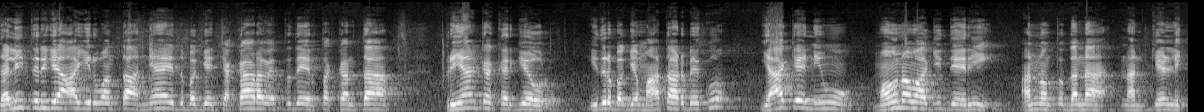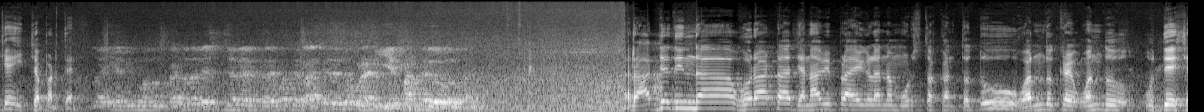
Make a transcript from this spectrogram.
ದಲಿತರಿಗೆ ಆಗಿರುವಂಥ ಅನ್ಯಾಯದ ಬಗ್ಗೆ ಚಕಾರವೆತ್ತದೇ ಇರತಕ್ಕಂಥ ಪ್ರಿಯಾಂಕ ಖರ್ಗೆ ಅವರು ಇದ್ರ ಬಗ್ಗೆ ಮಾತಾಡಬೇಕು. ಯಾಕೆ ನೀವು ಮೌನವಾಗಿದ್ದೀರಿ ಅನ್ನೋಂಥದ್ದನ್ನು ನಾನು ಕೇಳಲಿಕ್ಕೆ ಇಚ್ಛೆಪಡ್ತೇನೆ. ರಾಜ್ಯದಿಂದ ಹೋರಾಟ ಜನಾಭಿಪ್ರಾಯಗಳನ್ನು ಮೂಡಿಸ್ತಕ್ಕಂಥದ್ದು ಒಂದು ಕ, ಒಂದು ಉದ್ದೇಶ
